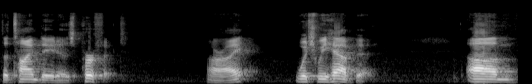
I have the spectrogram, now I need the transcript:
the time data is perfect. All right, which we have been. Um,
